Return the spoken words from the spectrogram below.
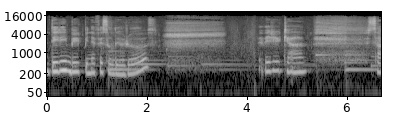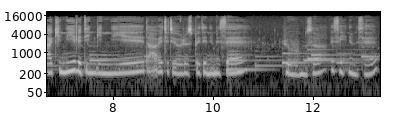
derin büyük bir nefes alıyoruz. Ve verirken sakinliği ve dinginliği davet ediyoruz bedenimize, ruhumuza ve zihnimize.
